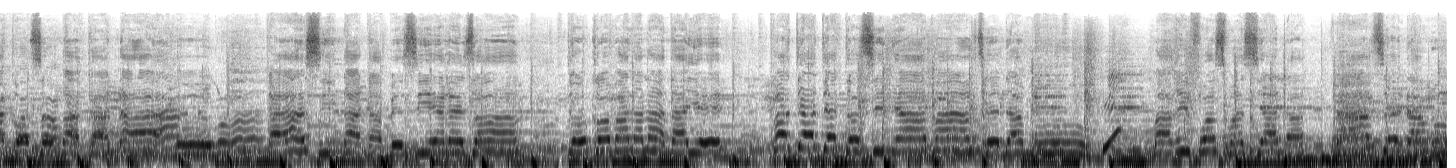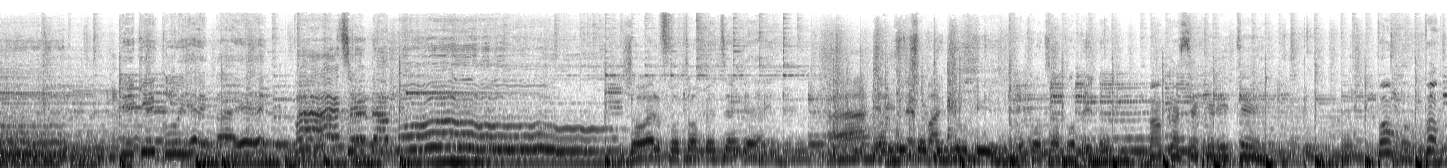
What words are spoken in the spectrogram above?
akozongaka nako kasi nga napesi ye raison tokobalana na ye peut-être tosigne partie d'amour Marie-France Martiala, partie d'amour joel foto mbetenge abisokinubi mokonzi ya komine banka sécurité bongo bongo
